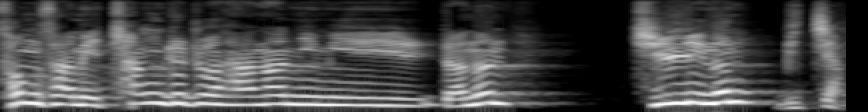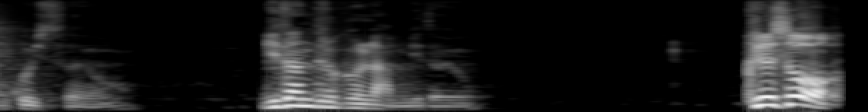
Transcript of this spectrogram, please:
성삼이 창조주 하나님이라는 진리는 믿지 않고 있어요. 이단들은 그걸 안 믿어요. 그래서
